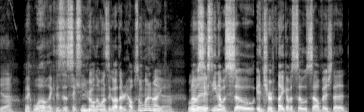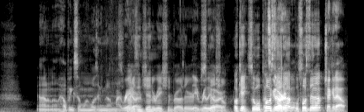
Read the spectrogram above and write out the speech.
Yeah. Like, whoa, like this is a 16 year old that wants to go out there and help someone. Like, Yeah. when I was they- 16, I was so intro, like I was so selfish that I don't know, helping someone wasn't even on my radar. Rising generation, bro. They're They really are. special. Okay, so we'll That's post that article, up. We'll so post that up. Check it out.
